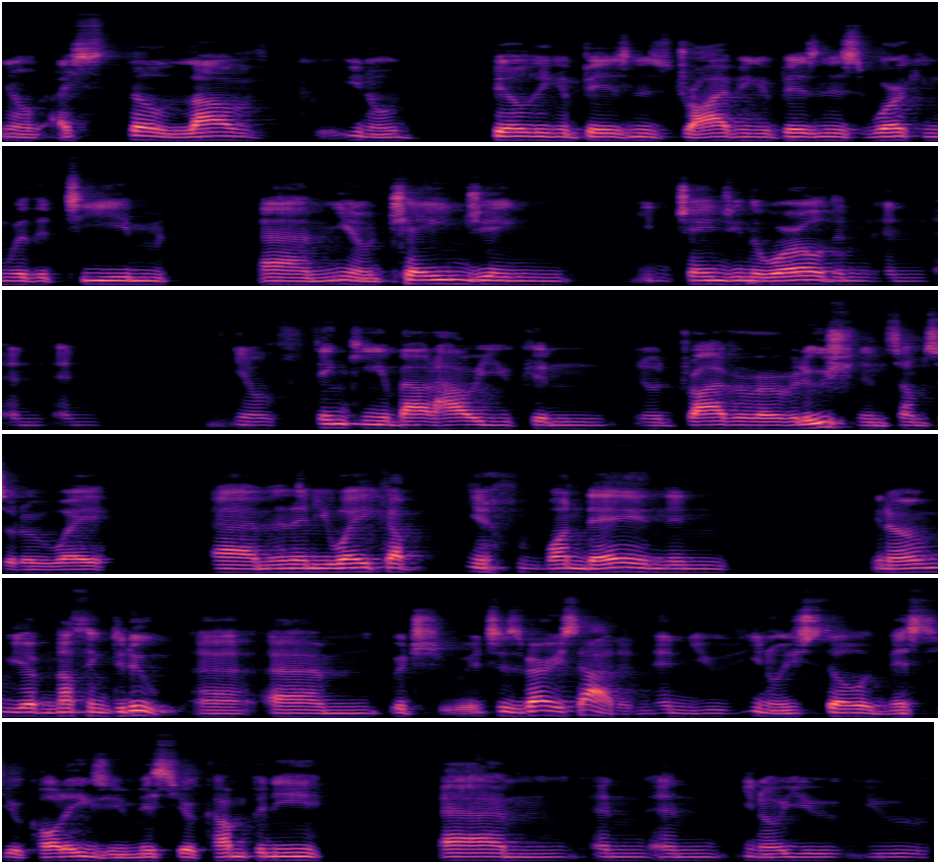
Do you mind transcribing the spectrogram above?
you know, I still loved, you know, building a business, driving a business, working with a team, um, you know, changing changing the world and and and, and you know thinking about how you can you know drive a revolution in some sort of way um, and then you wake up you know one day and then you know you have nothing to do uh, um, which which is very sad and, and you you know you still miss your colleagues you miss your company um, and and you know you you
